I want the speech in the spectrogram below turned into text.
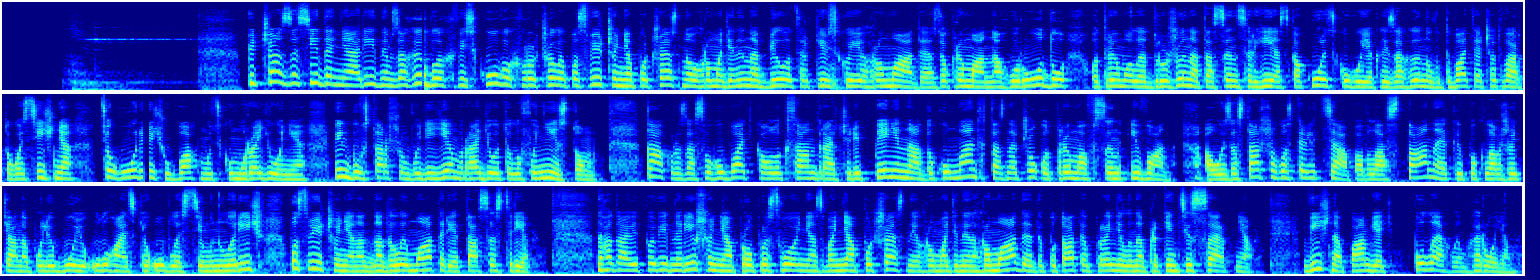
Під час засідання рідним загиблих військових вручили посвідчення почесного громадянина Білоцерківської громади. Зокрема, нагороду отримали дружина та син Сергія Скакольського, який загинув 24 січня цьогоріч у Бахмутському районі. Він був старшим водієм радіотелефоністом. Також за свого батька Олександра Черепєніна документ та значок отримав син Іван. А ось за старшого стрільця Павла Стана, який поклав життя на полі бою у Луганській області минулоріч, посвідчення над- надали матері та сестрі. Нагадаю, відповідне рішення про присвоєння звання почесний громадянин громади депутати прийняли наприкінці серпня. Вічна пам'ять полеглим героям.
